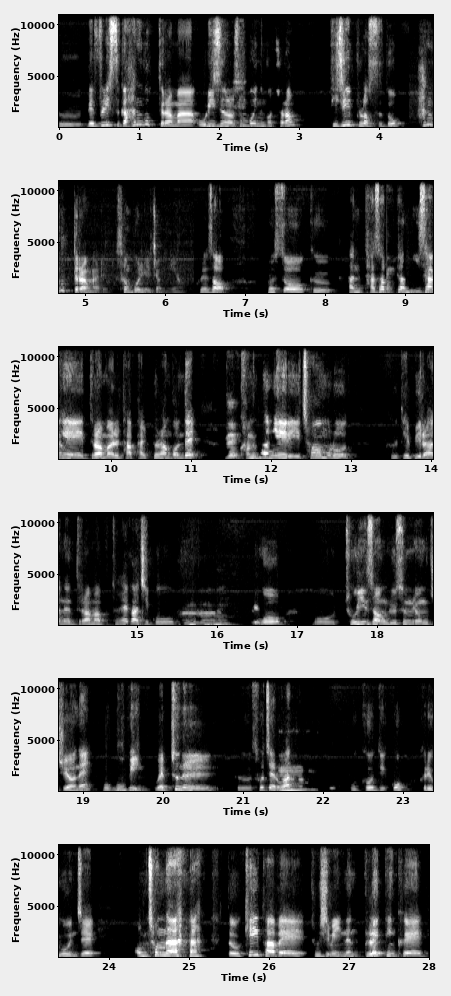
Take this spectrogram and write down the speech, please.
그 넷플릭스가 한국 드라마 오리지널 선보이는 것처럼 디즈니 플러스도 한국 드라마를 선보일 예정이에요. 그래서 벌써 그 한 다섯 편 이상의 드라마를 다 발표를 한 건데 네. 뭐 강다니엘이 처음으로 그 데뷔를 하는 드라마부터 해가지고 음. 그리고 뭐 조인성, 류승룡 주연의 뭐 무빙 웹툰을 그 소재로 한 음. 뭐 그것도 있고 그리고 이제 엄청난 또 케이팝의 중심에 있는 블랙핑크의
